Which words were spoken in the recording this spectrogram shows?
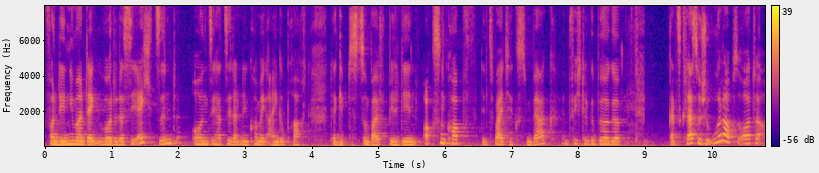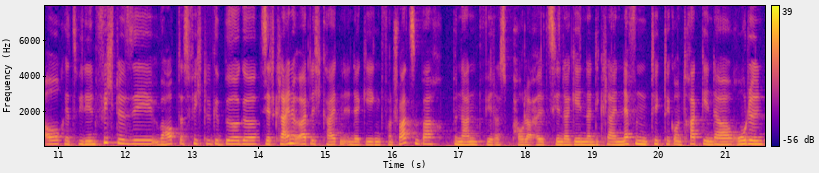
von denen niemand denken würde, dass sie echt sind. Und sie hat sie dann in den Comic eingebracht. Da gibt es zum Beispiel den Ochsenkopf, den zweithöchsten Berg im Fichtelgebirge ganz klassische Urlaubsorte auch, jetzt wie den Fichtelsee, überhaupt das Fichtelgebirge. Sie hat kleine Örtlichkeiten in der Gegend von Schwarzenbach benannt, wie das Paulahölzchen. Da gehen dann die kleinen Neffen, Tick, Tick und Track, gehen da rodeln.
